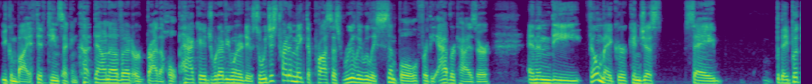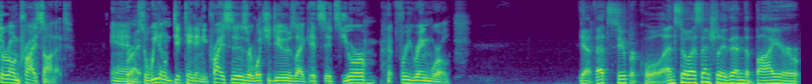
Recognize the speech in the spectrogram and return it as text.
You can buy a 15 second cut down of it or buy the whole package whatever you want to do. So we just try to make the process really really simple for the advertiser. And then the filmmaker can just say they put their own price on it And Right. so we don't dictate any prices or what you do is like it's it's your free reign world. Yeah, that's super cool. And so essentially, then the buyer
